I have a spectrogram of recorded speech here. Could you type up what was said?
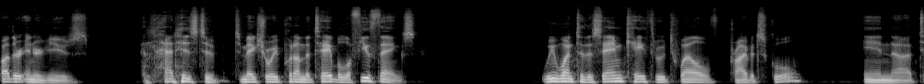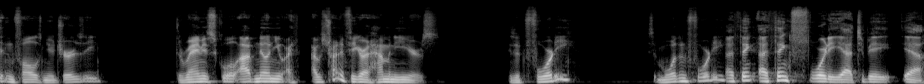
other interviews, and that is to to make sure we put on the table a few things. We went to the same K through 12 private school in uh, Tinton Falls, New Jersey, the Ranney School. I've known you. I, I was trying to figure out how many years. Is it 40? Is it more than 40? I think I think 40, yeah, to be yeah,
